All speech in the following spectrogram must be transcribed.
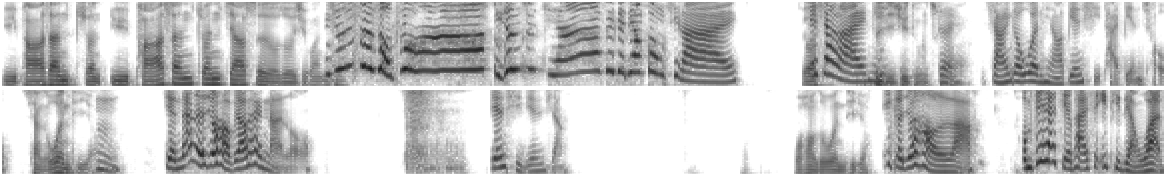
与爬山专与爬山专家射手座一起玩，你就是射手座啊，你就是自己啊，这个一定要供起来。接下来自己去独处，对，想一个问题，然后边洗牌边抽。想个问题哦，嗯，简单的就好，不要太难喽。边洗边想，我好多问题哦，一个就好了啦。我们接下来解牌是一题两万，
